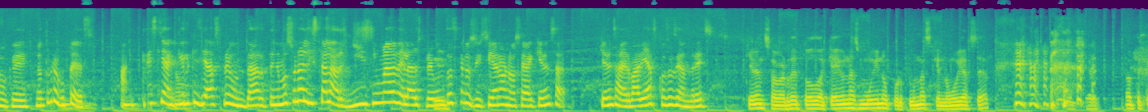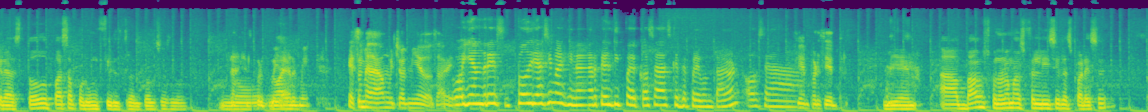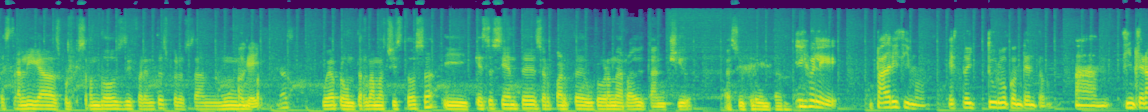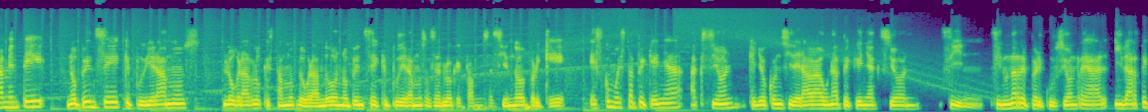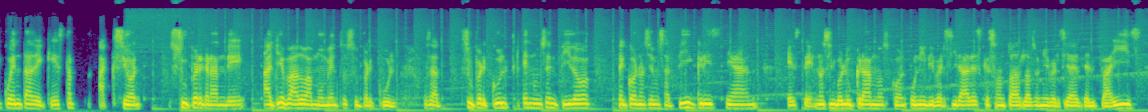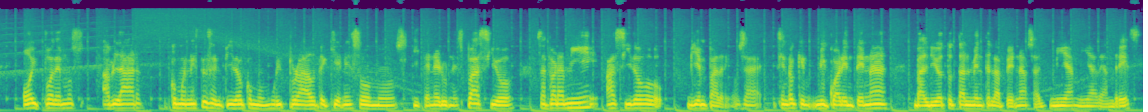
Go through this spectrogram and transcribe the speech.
Ok, no te preocupes. Ah, Cristian, ¿qué le quisieras preguntar? Tenemos una lista larguísima de las preguntas que nos hicieron. O sea, quieren, quieren saber varias cosas de Andrés. Quieren saber de todo. Aquí hay unas muy inoportunas que no voy a hacer. no te creas, todo pasa por un filtro, entonces no. No, por cuidarme. Eso me daba mucho miedo, ¿sabes? Oye, Andrés, ¿podrías imaginarte el tipo de cosas que te preguntaron? O sea. 100%. Bien. Ah, vamos con una más feliz, si les parece están ligadas porque son dos diferentes, pero están muy, okay. Voy a preguntar la más chistosa y qué se siente ser parte de un programa de radio tan chido. Así preguntar. Híjole, padrísimo. Estoy turbo contento. sinceramente, no pensé que pudiéramos lograr lo que estamos logrando, no pensé que pudiéramos hacer lo que estamos haciendo, porque es como esta pequeña acción que yo consideraba una pequeña acción sin, sin una repercusión real y darte cuenta de que esta acción súper grande ha llevado a momentos súper cool. O sea, súper cool en un sentido, te conocemos a ti, Cristian, este, nos involucramos con universidades que son todas las universidades del país. Hoy podemos hablar como en este sentido, como muy proud de quiénes somos y tener un espacio. O sea, para mí ha sido bien padre. O sea, siento que mi cuarentena valió totalmente la pena, o sea, mía, mía de Andrés,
